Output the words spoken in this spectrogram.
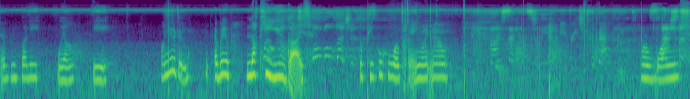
Everybody will be on YouTube. Be lucky you guys. The people who are playing right now. Or ones.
